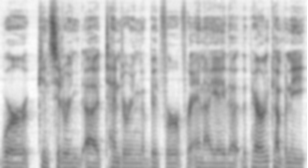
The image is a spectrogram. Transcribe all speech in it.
were considering uh, tendering a bid for for NAI, the, the parent company.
